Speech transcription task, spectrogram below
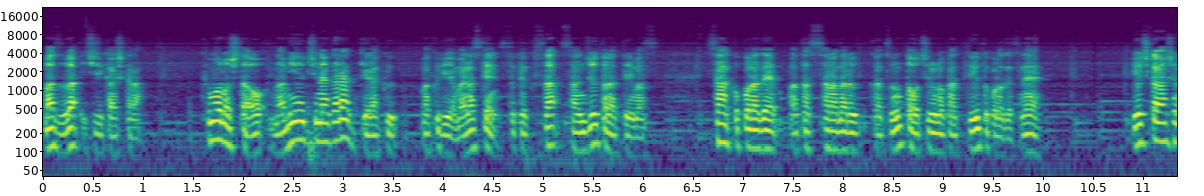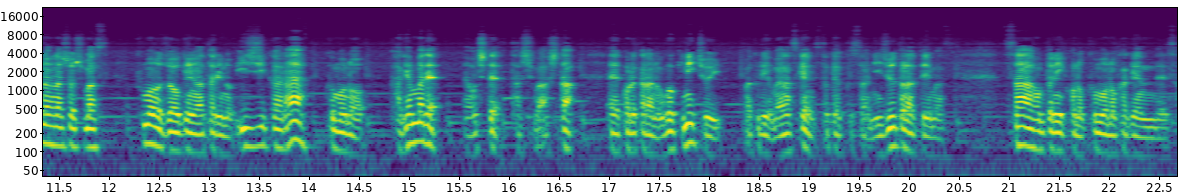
まずは1時間足から。雲の下を波打ちながら下落。マクリアマイナス圏、ストケクサ30となっています。さあ、ここらでまたさらなるガツンと落ちるのかっていうところですね。4時間足の話をします。雲の上限あたりの維持から雲の下限まで落ちて達しました。えこれからの動きに注意。マクリアマイナス圏、ストケックスは20となっています。さあ、本当にこの雲の加減で支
